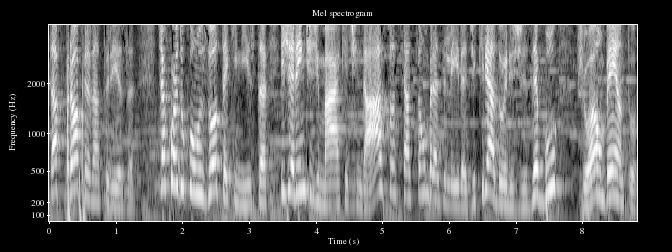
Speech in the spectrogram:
da própria natureza. De acordo com o zootecnista e gerente de marketing da Associação Brasileira de Criadores de Zebu, João Bento,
